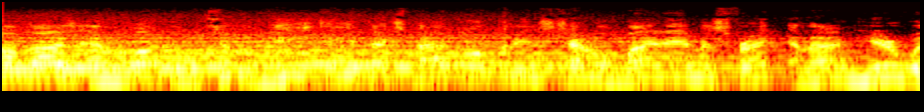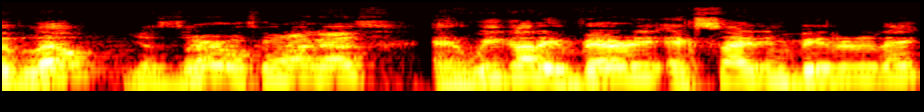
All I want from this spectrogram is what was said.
on, guys, and welcome to the Apex Pack Openings channel. My name is Frank, and I'm here with Leo. Yes, sir. What's going on, guys? And we got a very exciting video today.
